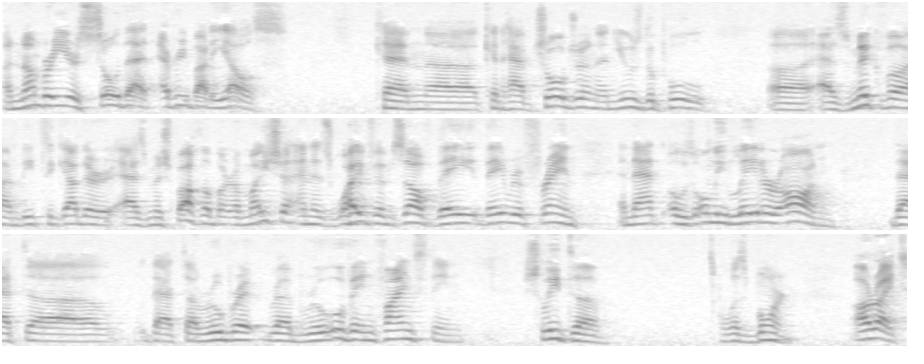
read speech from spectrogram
a number of years, so that everybody else can uh, can have children and use the pool uh, as mikvah and be together as mishpacha. But Rav Moshe and his wife himself, they they refrained, and that was only later on that uh, that uh, Reuven Feinstein Shlita was born. All right,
